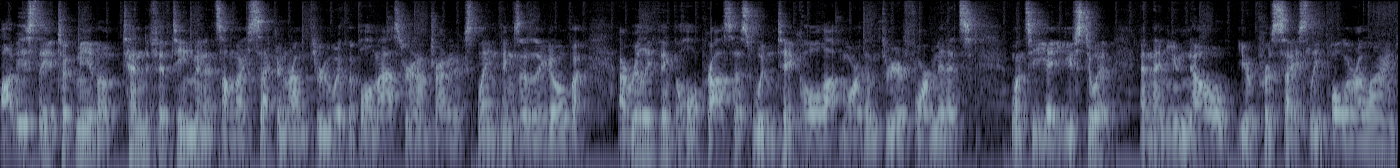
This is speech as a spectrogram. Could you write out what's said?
Obviously it took me about 10 to 15 minutes on my second run through with the Polemaster and I'm trying to explain things as I go but I really think the whole process wouldn't take a whole lot more than three or four minutes once you get used to it and then you know you're precisely polar aligned.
